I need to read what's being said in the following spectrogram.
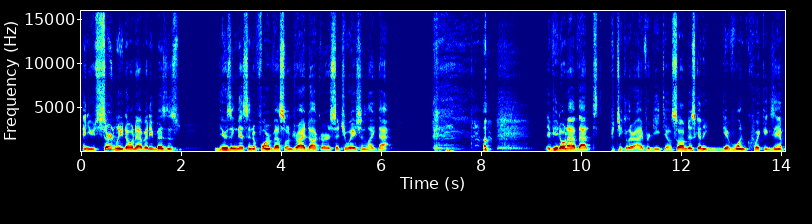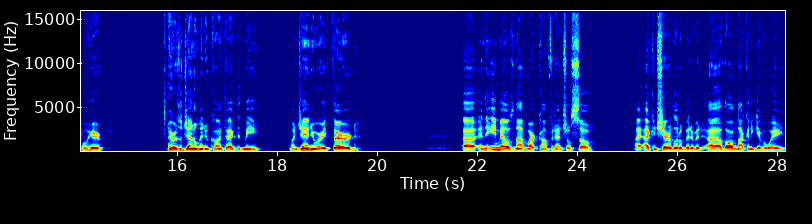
And you certainly don't have any business using this in a foreign vessel and dry dock or a situation like that. If you don't have that particular eye for detail. So I'm just going to give one quick example here. There was a gentleman who contacted me on January 3rd, uh, and the email is not marked confidential, so I, I can share a little bit of it, uh, although I'm not going to give away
